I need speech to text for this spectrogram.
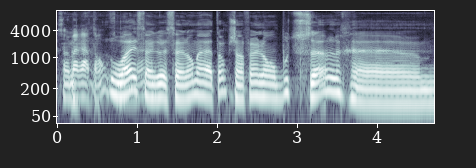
c'est un marathon. Oui, c'est un, c'est un, long marathon. Puis j'en fais un long bout tout seul. Euh,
